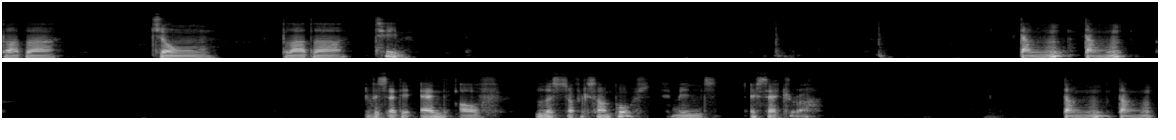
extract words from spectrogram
blah blah 仲 blah blah tim 等等 If it's at the end of list of examples, it means etc. 等等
